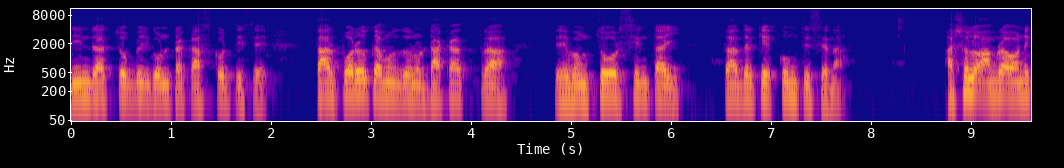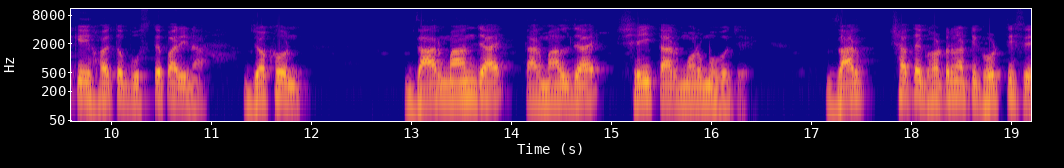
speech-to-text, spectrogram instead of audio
দিন রাত চব্বিশ ঘণ্টা কাজ করতেছে। তারপরেও কেমন যেন ডাকাতরা এবং চোর ছিনতাই তাদেরকে কমতেছে না। আসলে আমরা অনেকেই হয়তো বুঝতে পারি না, যখন যার মান যায়, তার মাল যায়, সেই তার মর্ম বোঝে। যার সাথে ঘটনাটি ঘটতেছে,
